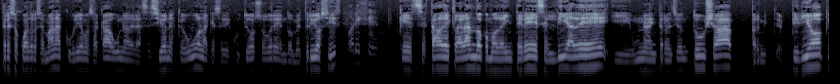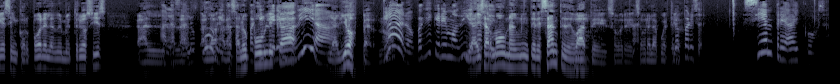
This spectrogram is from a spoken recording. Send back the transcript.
tres o cuatro semanas cubríamos acá una de las sesiones que hubo en la que se discutió sobre endometriosis. Por ejemplo. Que se estaba declarando como de interés el día de y una intervención tuya pidió que se incorpore la endometriosis a, la salud pública, y al IOSPER. ¿no? Claro, ¿para qué queremos días? Y ahí se armó un interesante debate sobre, sobre la cuestión. Pero siempre hay cosas.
